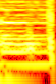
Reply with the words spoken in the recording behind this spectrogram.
Thank you.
